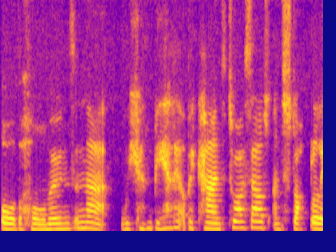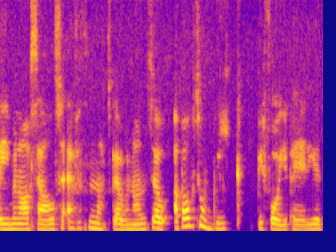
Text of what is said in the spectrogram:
all the hormones and that, we can be a little bit kinder to ourselves and stop blaming ourselves for everything that's going on. So, about a week before your period,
